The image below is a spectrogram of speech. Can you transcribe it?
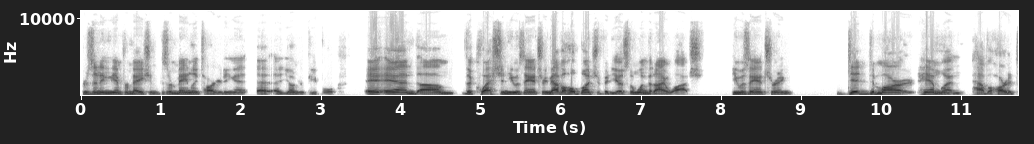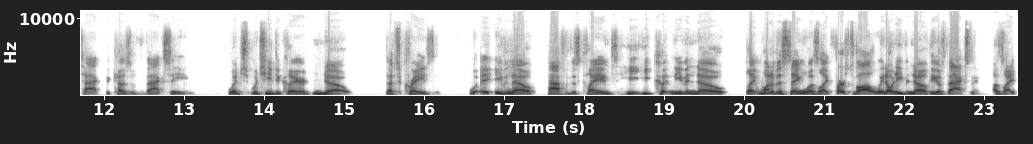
presenting the information because they're mainly targeting it at, at younger people. A- And um, the question he was answering, they have a whole bunch of videos. The one that I watched, he was answering, did Damar Hamlin have a heart attack because of the vaccine? Which which he declared, no, that's crazy. W- Even though half of his claims he he couldn't even know. Like one of his thing was like, first of all, we don't even know if he was vaccinated. I was like,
